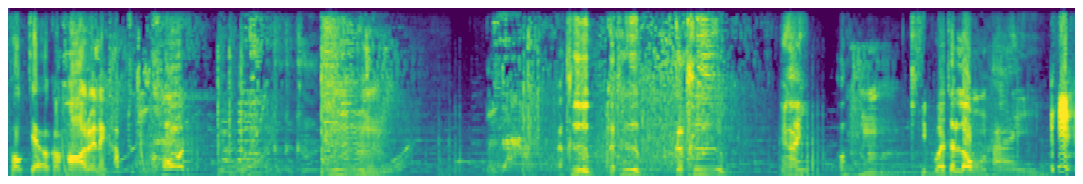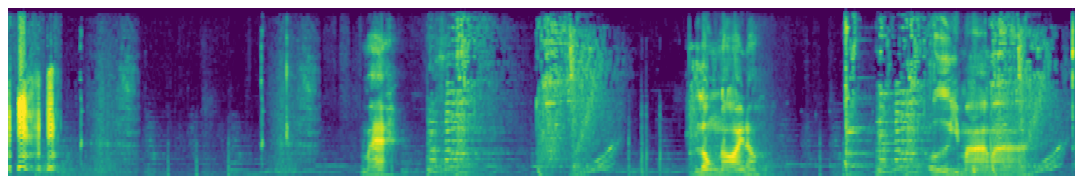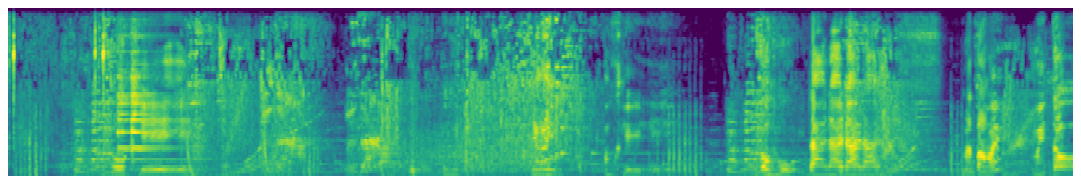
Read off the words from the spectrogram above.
พกเจลแอลกอฮอล์ด้วยนะครับ ทุกคน อืมกระทืบกระทืบกระทืบยังไงอื้อหือคิดว่าจะลงให้ แม่ลงน้อยเนาะเอ้ยมามาโอเคยังไงโอเค โอ้โห ได้ได้ได้ได้มาต่อไหมไม่ต่อ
